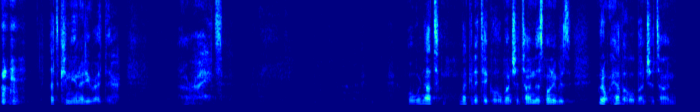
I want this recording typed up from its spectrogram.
That's community right there. All right. Well, we're not, not going to take a whole bunch of time this morning because we don't have a whole bunch of time.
